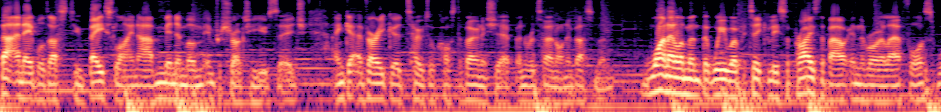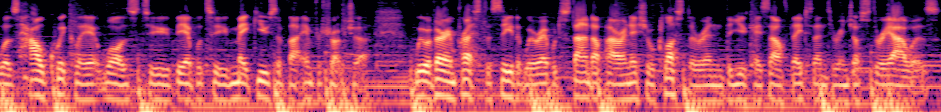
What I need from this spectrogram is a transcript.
That enabled us to baseline our minimum infrastructure usage and get a very good total cost of ownership and return on investment. One element that we were particularly surprised about in the Royal Air Force was how quickly it was to be able to make use of that infrastructure. We were very impressed to see that we were able to stand up our initial cluster in the UK South Data Centre in just three hours.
